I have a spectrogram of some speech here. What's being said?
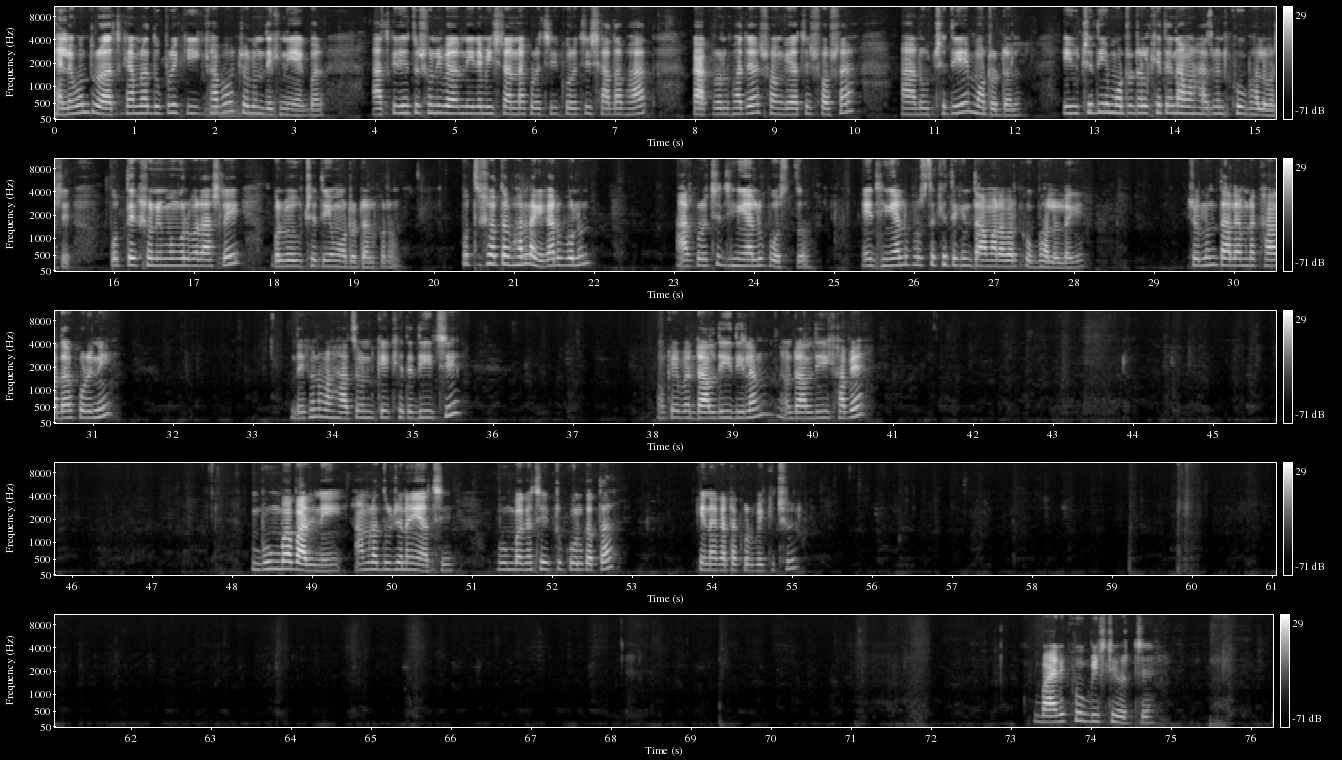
Hello বন্ধুরা, আজকে আমরা দুপুরে কি খাব? চলুন দেখে নিই একবার। আজকে যেহেতু শনিবার, নিরামিষ রান্না করেছি করেছি সাদা ভাত, কাঁকরোল ভাজা, সঙ্গে আছে শশা আর উচ্ছে দিয়ে মটর ডাল। এই উচ্ছে দিয়ে মটর ডাল খেতে না আমার হাজব্যান্ড খুব ভালোবাসে। প্রত্যেক শনি, মঙ্গলবার আসলেই বলবে উচ্ছে দিয়ে মটর ডাল করো। প্রত্যেক সপ্তাহে ভালো লাগে, কারও বলুন? আর করেছি ঝিঙে আলু পোস্ত। এই ঝিঙে আলু পোস্ত খেতে কিন্তু আমার আবার খুব ভালো লাগে। চলুন তাহলে আমরা খাওয়া দাওয়া করে নিই। দেখুন আমার হাজব্যান্ডকে খেতে দিয়েছি। ওকে এবার ডাল দিয়ে দিলাম। ও ডাল দিয়ে খাবে। বুম্বা বাড়ি নেই, আমরা দুজনেই আছি। বুম্বা গেছে একটু কলকাতা, কেনাকাটা করবে কিছু। বাইরে খুব বৃষ্টি হচ্ছে।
